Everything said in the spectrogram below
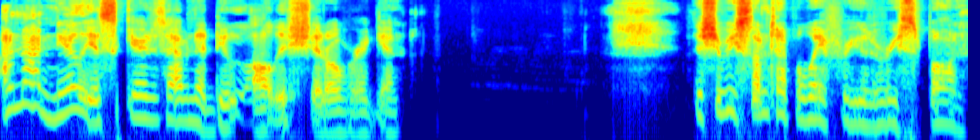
I'm not nearly as scared as having to do all this shit over again. There should be some type of way for you to respawn.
